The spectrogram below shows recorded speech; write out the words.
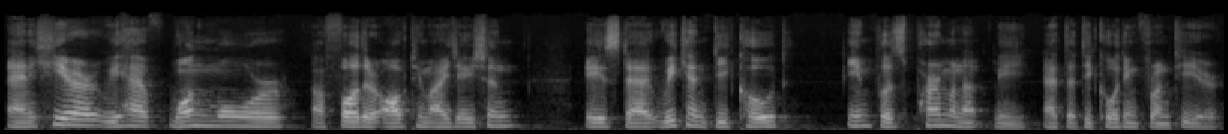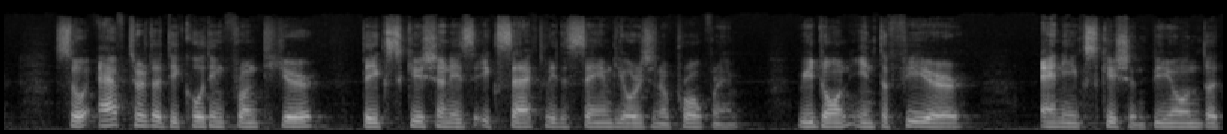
And here we have one more uh, further optimization is that we can decode inputs permanently at the decoding frontier. So after the decoding frontier, the execution is exactly the same the original program. We don't interfere any execution beyond the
